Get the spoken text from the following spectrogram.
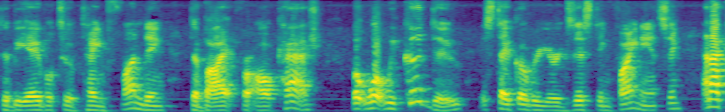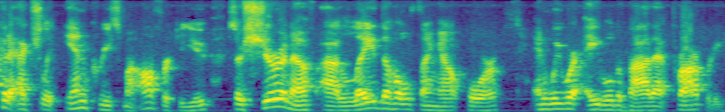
to be able to obtain funding to buy it for all cash. But what we could do is take over your existing financing and I could actually increase my offer to you. So sure enough, I laid the whole thing out for her and we were able to buy that property.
